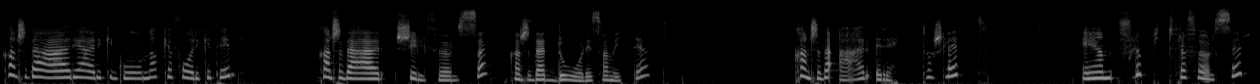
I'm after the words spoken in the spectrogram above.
Kanskje det er 'jeg er ikke god nok, jeg får ikke til'. Kanskje det er skyldfølelse. Kanskje det er dårlig samvittighet. Kanskje det er rett og slett en flukt fra følelser.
